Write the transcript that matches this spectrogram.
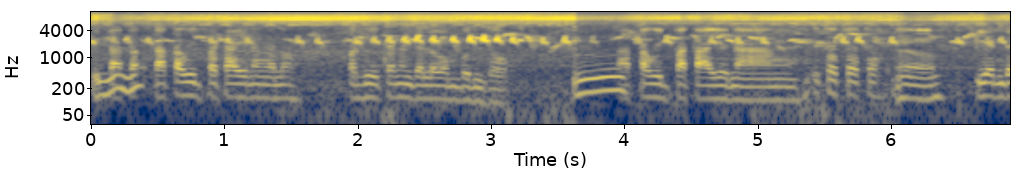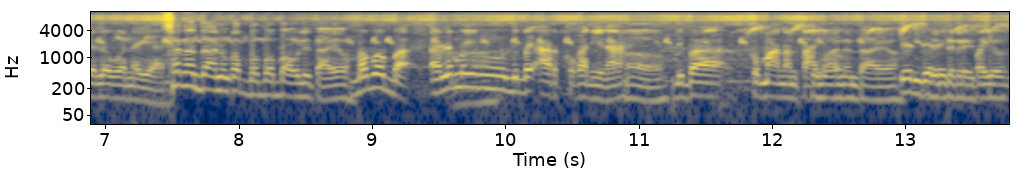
Tata- tatawid pa tayo ng ano, pagitan ng dalawang bundok. Mm. Tatawid pa tayo ng, ito, ito, ito. Oo. Yan dalawa na yan. Saan ang daanon ka? Bababa ulit tayo? Bababa. Alam mo yung, di ba, arko kanina? Oo. Di ba, kumanan tayo? Kumanan tayo. Yan, diretso pa yun.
